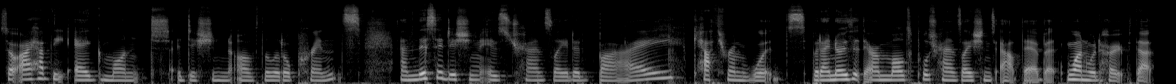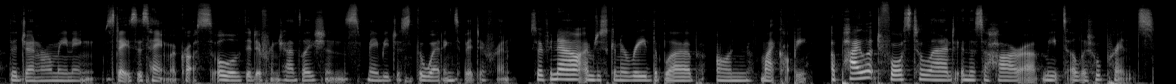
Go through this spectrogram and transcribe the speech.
So I have the Egmont edition of The Little Prince, and this edition is translated by Katherine Woods. But I know that there are multiple translations out there, but one would hope that the general meaning stays the same across all of the different translations. Maybe just the wording's a bit different. So for now, I'm just going to read the blurb on my copy. A pilot forced to land in the Sahara meets a little prince.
